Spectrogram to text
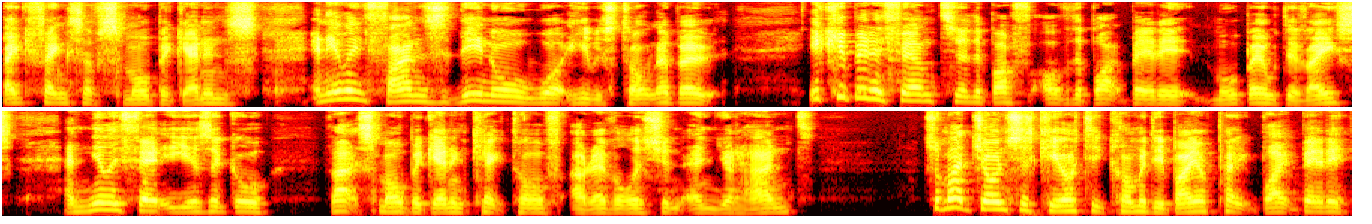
big things have small beginnings. And Alien fans, they know what he was talking about. He could be referring to the birth of the BlackBerry mobile device, and nearly 30 years ago, that small beginning kicked off a revolution in your hand. So Matt Johnson's chaotic comedy biopic, BlackBerry,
